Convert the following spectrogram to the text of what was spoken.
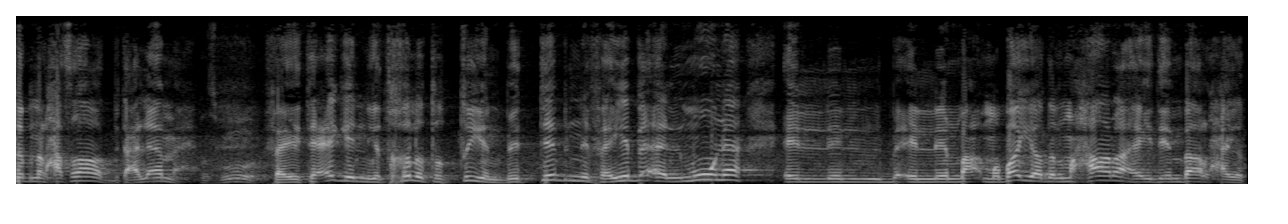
تبن الحصاد بتاع القمح. مظبوط. فيتعجن يتخلط الطين بالتبن فيبقى المونة اللي, اللي مبيض المحارة هيدهن بقى الحيط.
